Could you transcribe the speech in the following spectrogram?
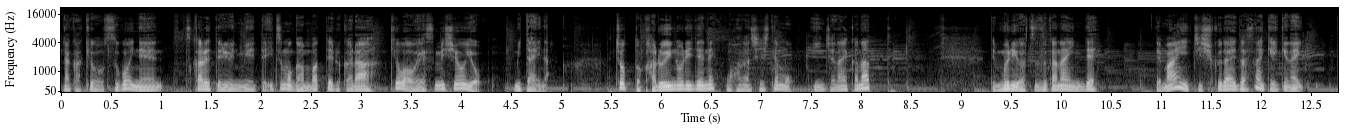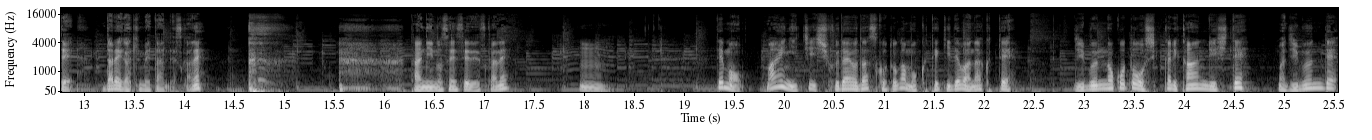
なんか今日すごいね、疲れてるように見えて、いつも頑張ってるから、今日はお休みしようよ、みたいな、ちょっと軽いノリでね、お話ししてもいいんじゃないかなって。で、無理は続かないんで、で、毎日宿題出さなきゃいけないって、誰が決めたんですかね？担任の先生ですかね？うん。でも、毎日宿題を出すことが目的ではなくて、自分のことをしっかり管理して、まあ、自分で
